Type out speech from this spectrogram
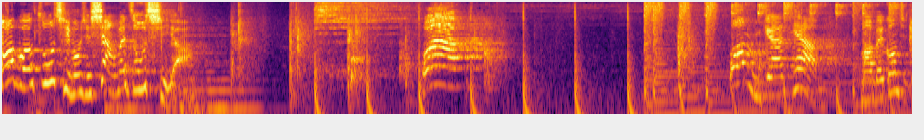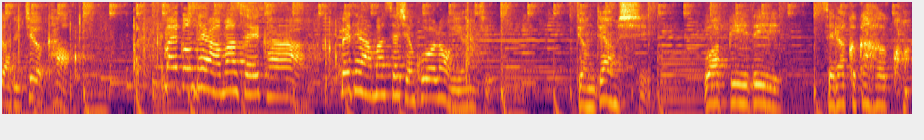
我无主持，无是谁要主持啊？我我唔惊忝，嘛袂讲一大堆借口。莫讲替阿妈洗脚，要替阿妈洗身躯，我拢有用子。重点是，我比你洗了更加好看。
